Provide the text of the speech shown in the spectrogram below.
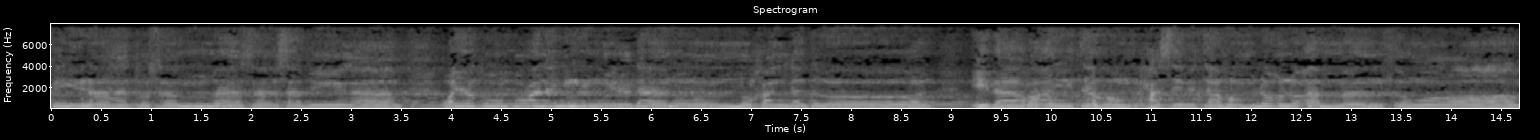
فيها تسمى سلسبيلا. ويطوف عليهم ولدان مخلدون. إذا رأيتهم حسبتهم لؤلؤا منثورا.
